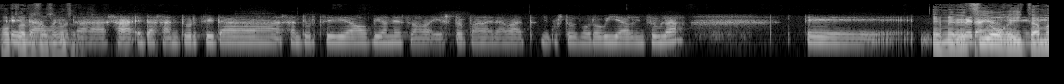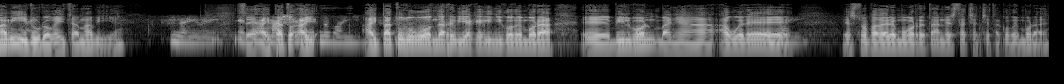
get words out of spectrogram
Hortan Eta, da bueno, eta, sa, eta santurtzi eta santurtzi dagokionez, ba, bai, estropadera bat, nik uste dut borobila egintzula. E, Emeretzi hogeita amabi, irurogeita amabi, eh? Bai, bai. Ze, Eta aipatu- hamar ai- baino. Aipatu dugu ondarribiak eginiko denbora e, Bilbon, baina hau ere Bai. estropada ere horretan ez da txantxetako denbora, eh?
